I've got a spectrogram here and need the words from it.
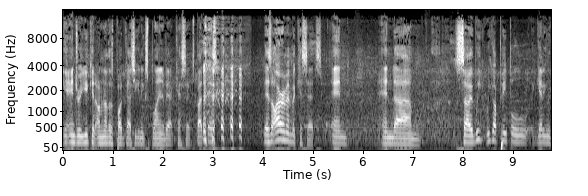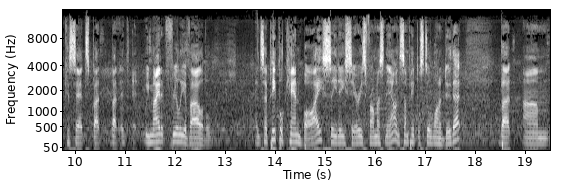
Andrew, you can on another podcast you can explain about cassettes, but there's, there's I remember cassettes and and um, so we, we got people getting the cassettes, but but it, it, we made it freely available, and so people can buy CD series from us now, and some people still want to do that, but um,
